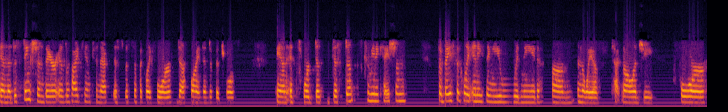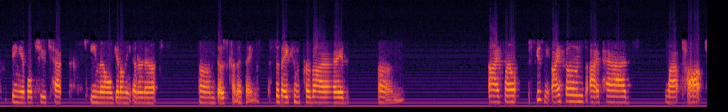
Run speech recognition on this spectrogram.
And the distinction there is with iCan Connect is specifically for deafblind individuals, and it's for di- distance communication. So basically, anything you would need um, in the way of technology for being able to text, email, get on the internet, um, those kind of things. So they can provide um, excuse me, iPhones, iPads, laptops,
